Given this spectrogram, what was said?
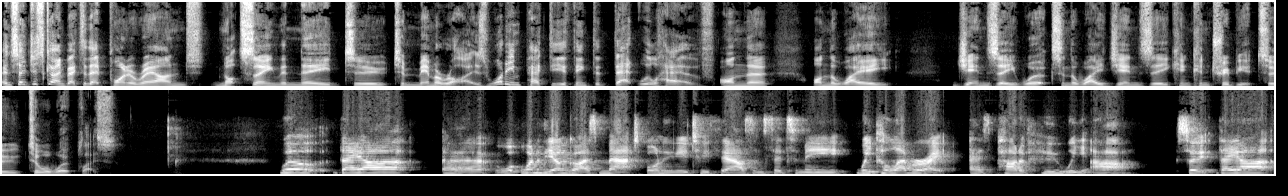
And so just going back to that point around not seeing the need to to memorize, what impact do you think that that will have on the on the way Gen Z works and the way Gen Z can contribute to to a workplace? Well, they are. Uh, one of the young guys, Matt, born in the year 2000, said to me, We collaborate as part of who we are. So they are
